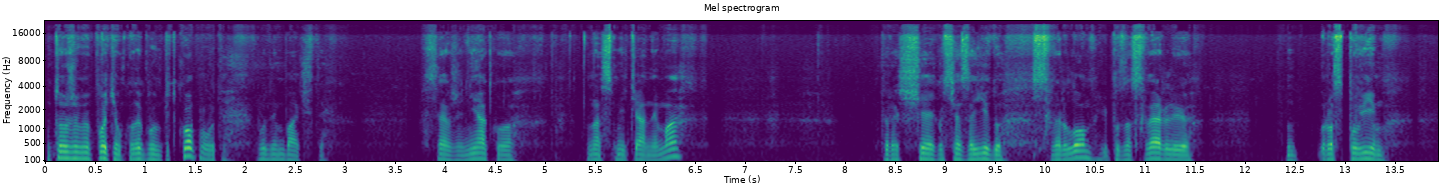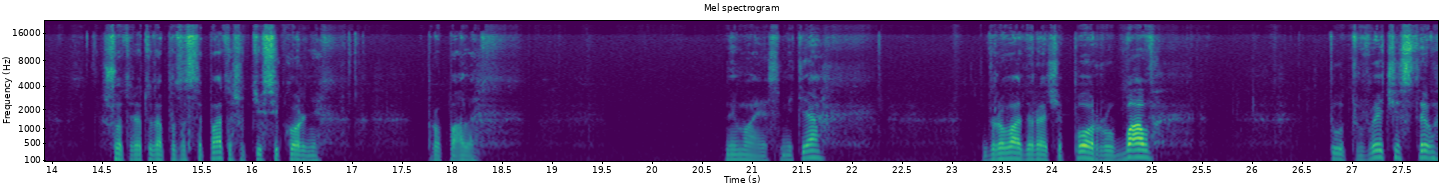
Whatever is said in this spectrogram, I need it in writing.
Ну, то вже ми потім, коли будемо підкопувати, будемо бачити. Все вже ніякого у нас сміття нема. До речі, ще якось я заїду сверлом і позасверлюю, розповім, що треба туди позасипати, щоб ті всі корні пропали. Немає сміття. Дрова, до речі, порубав. Тут вичистив.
